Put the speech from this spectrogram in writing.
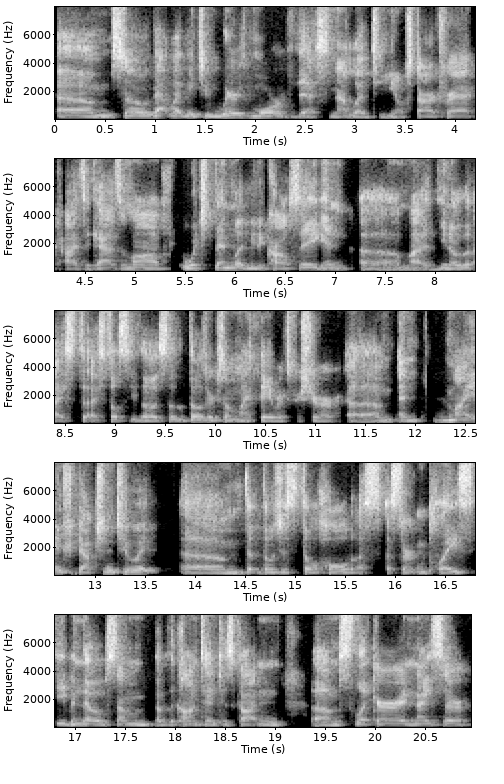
Um, so that led me to where's more of this? And that led to, you know, Star Trek, Isaac Asimov, which then led me to Carl Sagan. Um, I, you know, I, st- I still see those. So those are some of my favorites for sure. Um, and my introduction to it um, th- those just still hold a, a, certain place, even though some of the content has gotten um, slicker and nicer.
